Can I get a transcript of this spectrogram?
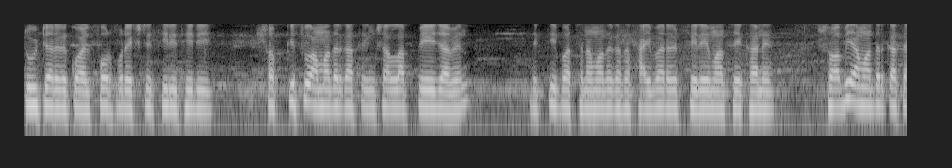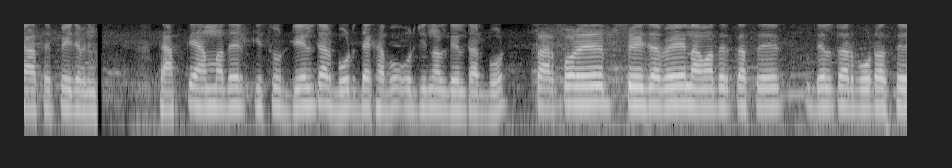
টুইটারের coil, four four XT three three, সব কিছু আমাদের কাছে ইনশাল্লাহ পেয়ে যাবেন। দেখতেই পাচ্ছেন আমাদের কাছে ফাইবারের ফ্রেম আছে এখানে, সবই আমাদের কাছে আছে, পেয়ে যাবেন। আজকে আমাদের কিছু ডেল্টার বোর্ড দেখাবো, অরিজিনাল ডেল্টার বোর্ড তারপরে পেয়ে যাবেন আমাদের কাছে ডেল্টার বোর্ড আছে।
